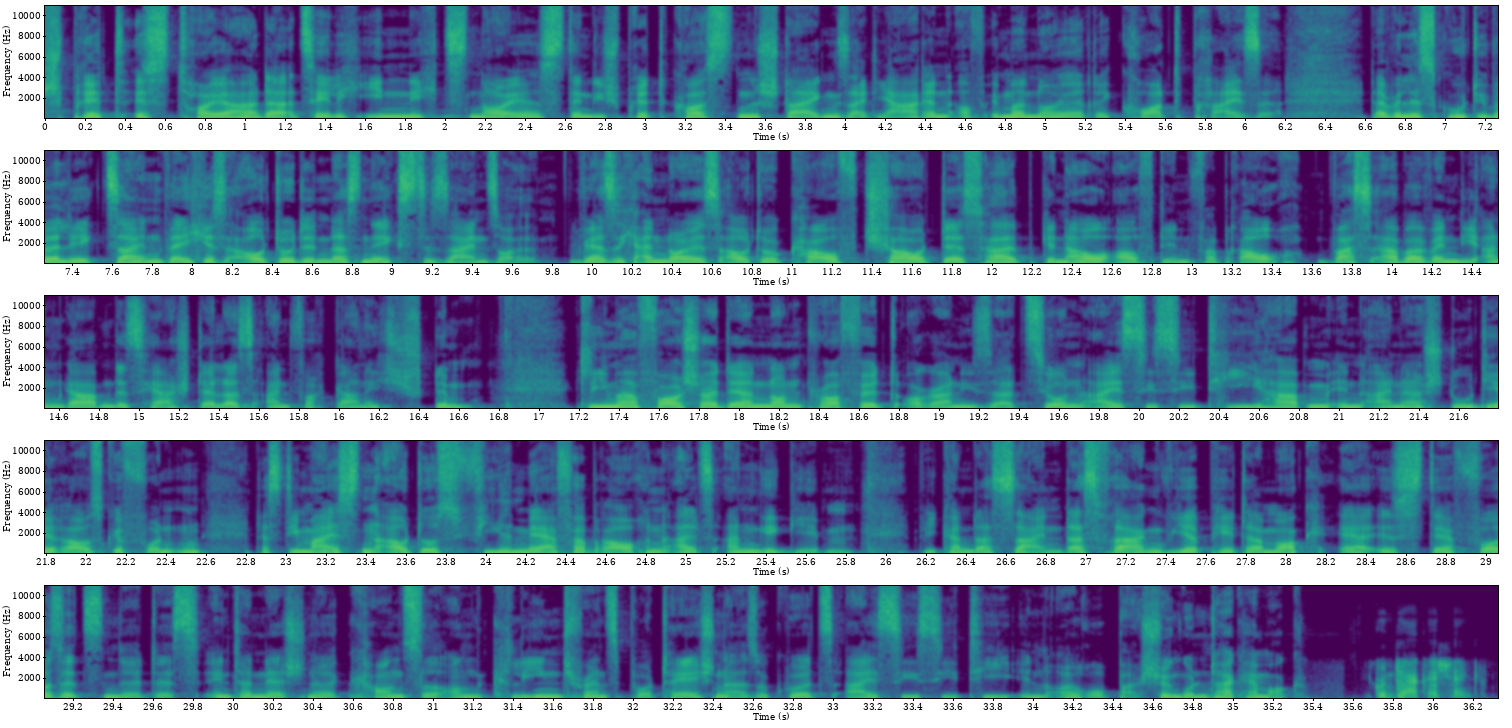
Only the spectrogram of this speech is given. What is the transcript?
Sprit ist teuer, da erzähle ich Ihnen nichts Neues, denn die Spritkosten steigen seit Jahren auf immer neue Rekordpreise. Da will es gut überlegt sein, welches Auto denn das nächste sein soll. Wer sich ein neues Auto kauft, schaut deshalb genau auf den Verbrauch. Was aber, wenn die Angaben des Herstellers einfach gar nicht stimmen? Klimaforscher der Non-Profit-Organisation ICCT haben in einer Studie herausgefunden, dass die meisten Autos viel mehr verbrauchen als angegeben. Wie kann das sein? Das fragen wir Peter Mock. Er ist der Vorsitzende des International Council on Clean Transportation, also kurz ICCT in Europa. Schönen guten Tag, Herr Mock. Guten Tag, Herr Schenk.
